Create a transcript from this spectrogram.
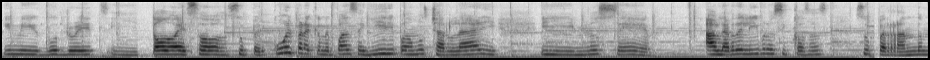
y mi Goodreads y todo eso súper cool para que me puedan seguir y podamos charlar y, y no sé, hablar de libros y cosas súper random.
